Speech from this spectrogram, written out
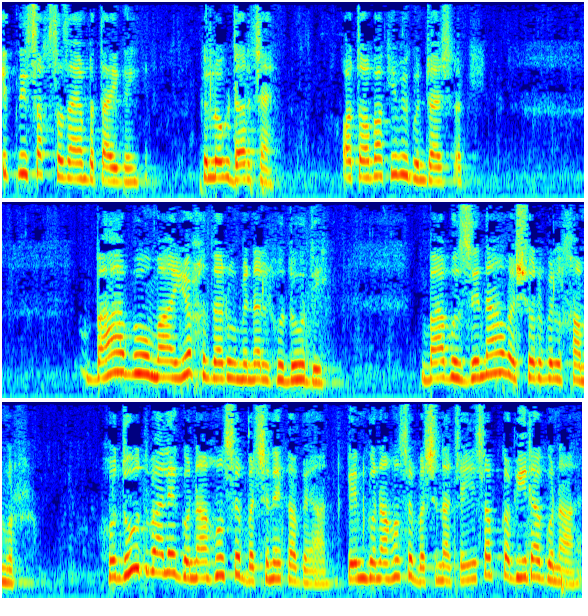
اتنی سخت سزائیں بتائی گئی ہیں کہ لوگ ڈر جائیں اور توبہ کی بھی گنجائش رکھی باب ما یحذر من الحدودی باب زنا و شرب الخمر۔ حدود والے گناہوں سے بچنے کا بیان ان گناہوں سے بچنا چاہیے، سب کبیرا گناہ ہے۔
